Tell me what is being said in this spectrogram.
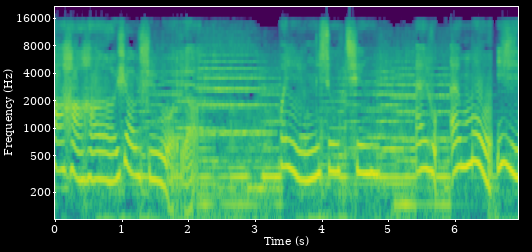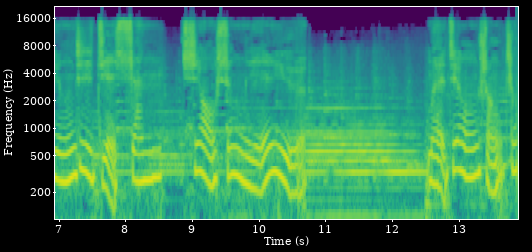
哈哈哈，笑死我了！欢迎收听 FM 一零四点三。笑声言语，美景赏清，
